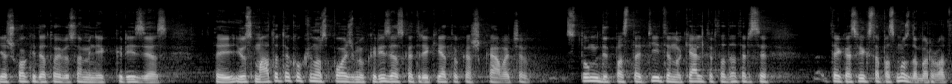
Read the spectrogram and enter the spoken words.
ieškokite toje visuomenėje krizės. Tai jūs matote kokiu nors požymiu krizės, kad reikėtų kažką va čia stumdyti, pastatyti, nukelti ir tada tarsi tai, kas vyksta pas mus dabar, vat,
